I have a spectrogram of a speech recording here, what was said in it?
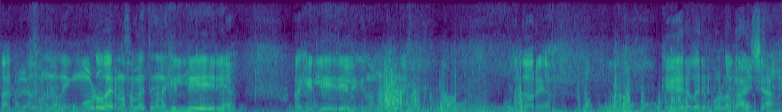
താല്പര്യം. അതുകൊണ്ട് തന്നെ ഇങ്ങോട്ട് വരുന്ന സമയത്ത് ഇങ്ങനെ ഹില്ലി ഏരിയ ആ ഹില്ലി ഏരിയയിലേക്ക് നമ്മളിങ്ങനെ എന്താ പറയുക കയറി വരുമ്പോഴുള്ള കാഴ്ചയാണ്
